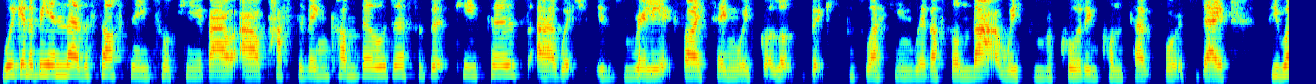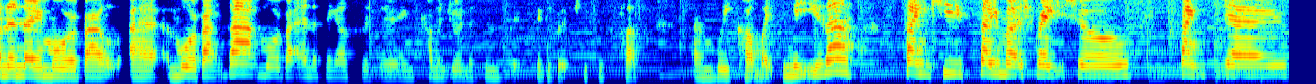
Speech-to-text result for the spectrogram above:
we're going to be in there this afternoon talking about our passive income builder for bookkeepers, uh, which is really exciting. We've got lots of bookkeepers working with us on that, and we've been recording content for it today. If you want to know more about uh, more about that, more about anything else we're doing, come and join us in the Six Figure Bookkeepers Club, and we can't wait to meet you there. Thank you so much, Rachel. Thanks, Jo.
